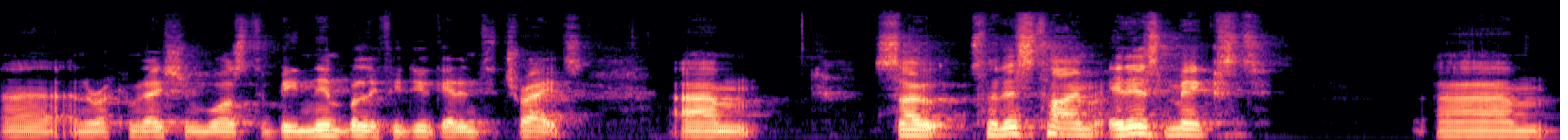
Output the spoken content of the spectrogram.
Uh, and the recommendation was to be nimble if you do get into trades. Um, so, so this time it is mixed. Um,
